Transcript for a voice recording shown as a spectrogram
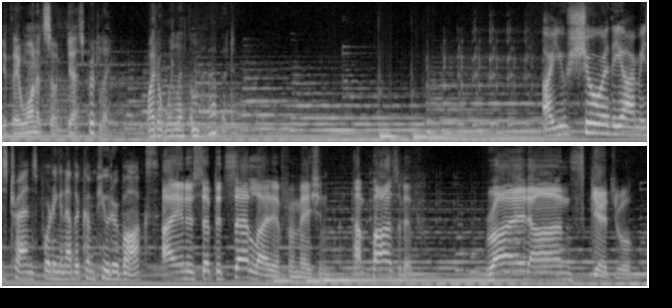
If they want it so desperately, why don't we let them have it? Are you sure the Army's transporting another computer box? I intercepted satellite information. I'm positive. Right on schedule.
